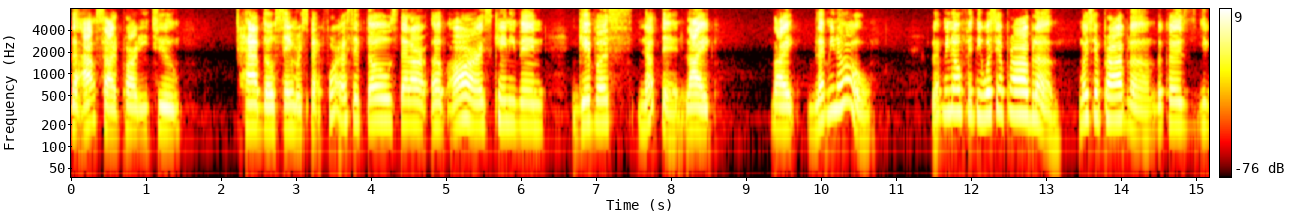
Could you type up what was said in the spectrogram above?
the outside party to have those same respect for us if those that are of ours can't even give us nothing. Like like let me know. Let me know 50 what's your problem? What's your problem? Because you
